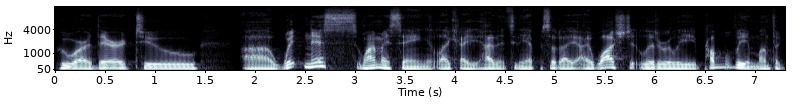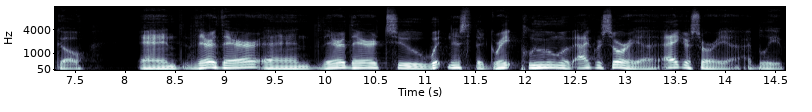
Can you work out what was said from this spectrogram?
who are there to uh, witness. Why am I saying it like I haven't seen the episode? I, I watched it literally probably a month ago, and they're there and they're there to witness the great plume of Agrosoria, Agrosoria, I believe.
